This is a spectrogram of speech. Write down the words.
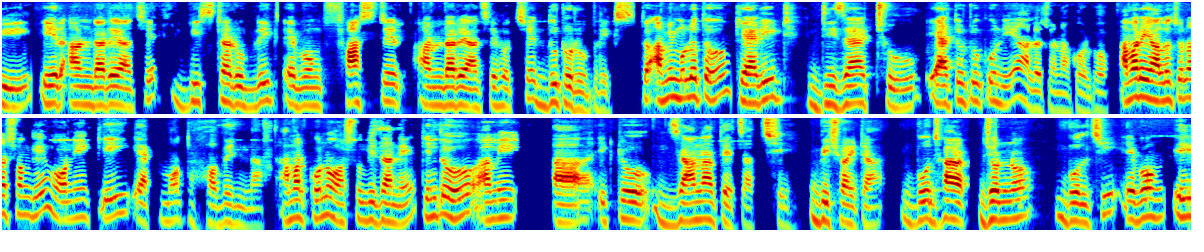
বি এর আন্ডারে আছে বিশটা রুব্রিক্স এবং ফার্স্ট এর আন্ডারে আছে হচ্ছে দুটো রুব্রিক্স তো আমি মূলত ক্যারিড ডিজায়ার টু এতটুকু নিয়ে আলোচনা করব। আমার এই আলোচনার সঙ্গে অনেকেই একমত হবেন না। আমার কোনো অসুবিধা নেই। কিন্তু আমি একটু জানাতে চাচ্ছি বিষয়টা বোঝার জন্য বলছি এবং এই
